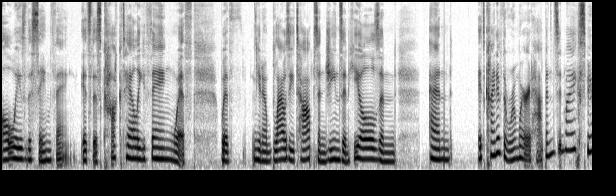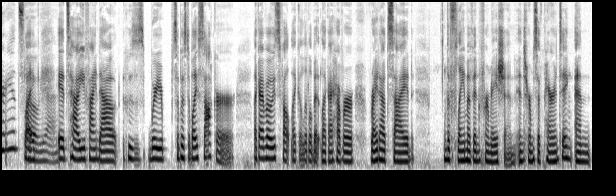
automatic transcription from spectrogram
always the same thing. It's this cocktaily thing with with you know blousy tops and jeans and heels and and it's kind of the room where it happens in my experience. Oh, like Oh, yeah. it's how you find out who's where you're supposed to play soccer. Like I've always felt like a little bit like I hover right outside the flame of information in terms of parenting and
